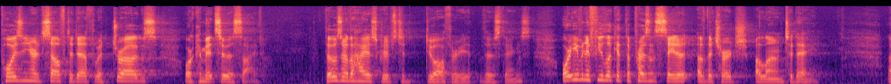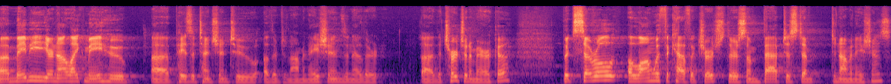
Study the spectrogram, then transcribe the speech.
poison yourself to death with drugs, or commit suicide. Those are the highest groups to do all three of those things. Or even if you look at the present state of the church alone today. Uh, maybe you're not like me who uh, pays attention to other denominations and other uh, the church in America, but several, along with the Catholic Church, there's some Baptist denominations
